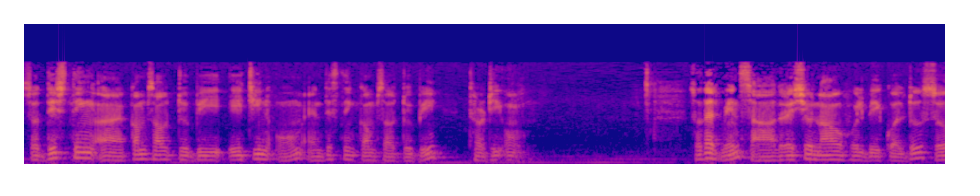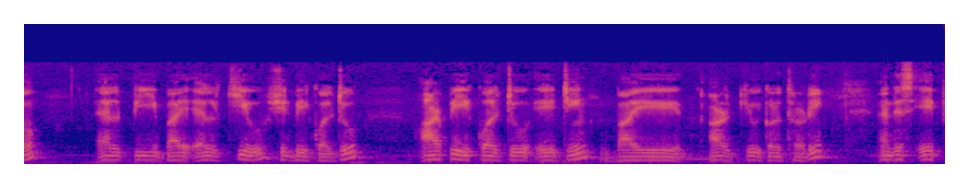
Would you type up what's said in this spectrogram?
so this thing uh, comes out to be 18 ohm and this thing comes out to be 30 ohm. So that means uh, the ratio now will be equal to so LP by LQ should be equal to RP equal to 18 by RQ equal to 30 and this AP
